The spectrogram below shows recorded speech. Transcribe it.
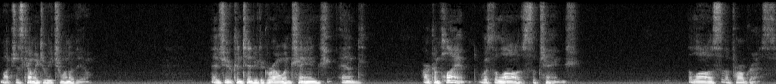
Much is coming to each one of you. As you continue to grow and change and are compliant with the laws of change, the laws of progress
